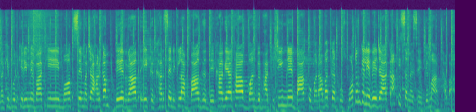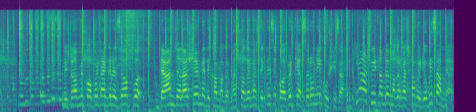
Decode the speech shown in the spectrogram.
लखीमपुर खीरी में बाघ की मौत से मचा हड़कंप। देर रात एक घर से निकला बाघ देखा गया था। वन विभाग की टीम ने बाघ को बरामद कर पोस्टमार्टम के लिए भेजा। काफ़ी समय से बीमार था बाघ। बिजनौर में कॉपर टाइगर रिज़र्व डैम जलाशय में दिखा मगरमच्छ। मगरमच्छ दिखने से कॉर्पोरेट के अफसरों ने खुशी ज़ाहिर की। आठ फीट लंबे मगरमच्छ का वीडियो भी सामने आया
